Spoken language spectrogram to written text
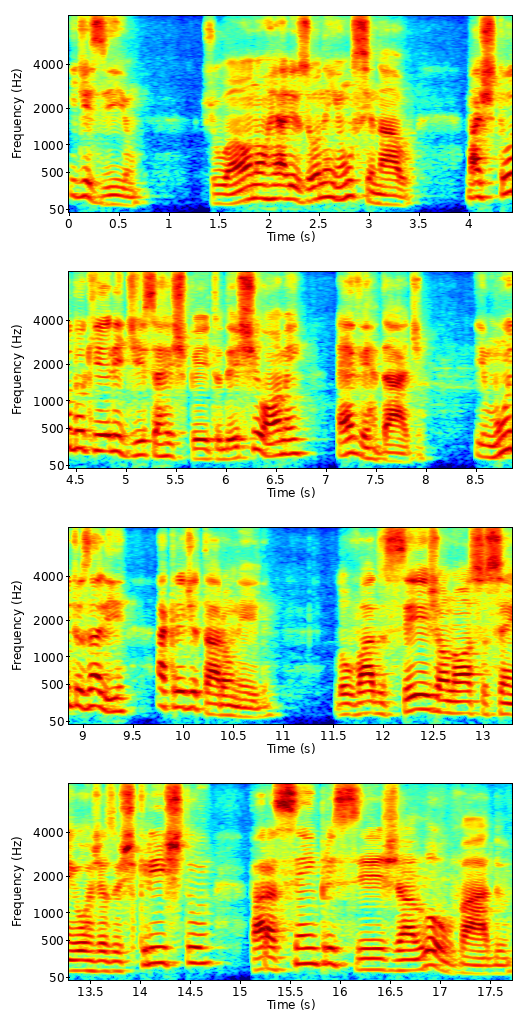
e diziam: João não realizou nenhum sinal, mas tudo o que ele disse a respeito deste homem é verdade, e muitos ali acreditaram nele. Louvado seja o nosso Senhor Jesus Cristo, para sempre seja louvado.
